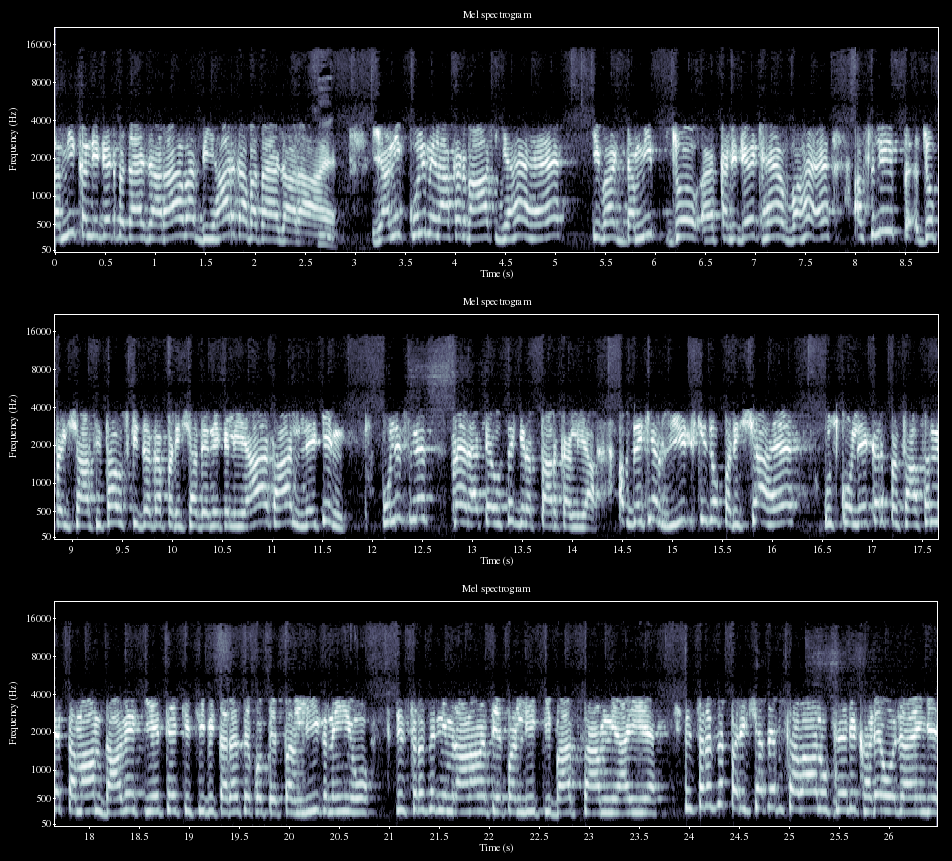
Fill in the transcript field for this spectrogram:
डमी कैंडिडेट बताया जा रहा है, वह बिहार का बताया जा रहा है। यानी कुल मिलाकर बात यह है कि वह डमी जो कैंडिडेट है, वह असली जो परीक्षार्थी था, उसकी जगह परीक्षा देने के लिए आया था, लेकिन पुलिस ने समय रहते उसे गिरफ़्तार कर लिया। अब देखिए रीट की जो परीक्षा है उसको लेकर प्रशासन ने तमाम दावे किए थे किसी भी तरह से कोई पेपर लीक नहीं हो। जिस तरह से निमराना में पेपर लीक की बात सामने आई है इस तरह से परीक्षा पे सवाल उठने भी खड़े हो जाएँगे।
